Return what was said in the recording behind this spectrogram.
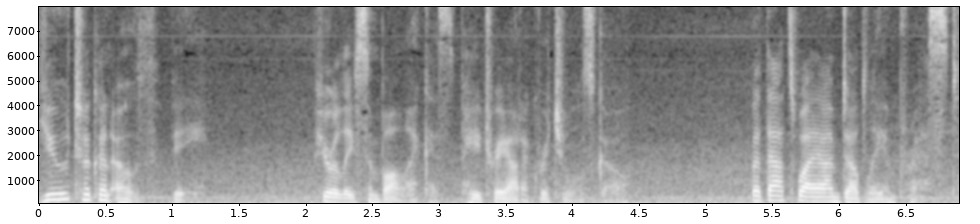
You took an oath, V. Purely symbolic as patriotic rituals go. But that's why I'm doubly impressed.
